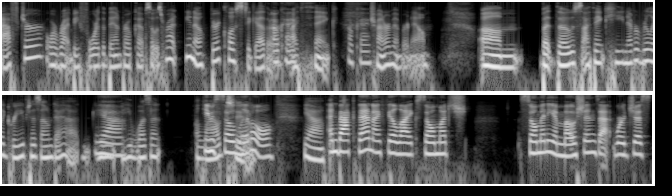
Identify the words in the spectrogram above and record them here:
after or right before the band broke up. So it was right, you know, very close together. Okay. I think. Okay. trying to remember now. Um, but those, I think he never really grieved his own dad. Yeah. he wasn't allowed He was so to. little. Yeah, And back then, I feel like so much, so many emotions that were just,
